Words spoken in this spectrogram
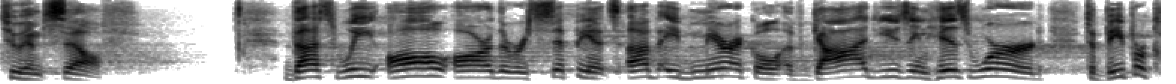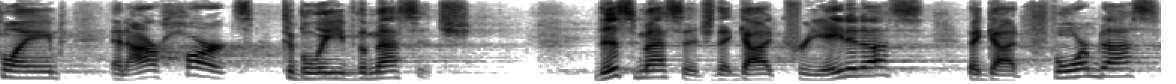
to himself. Thus, we all are the recipients of a miracle of God using his word to be proclaimed and our hearts to believe the message. This message that God created us, that God formed us,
